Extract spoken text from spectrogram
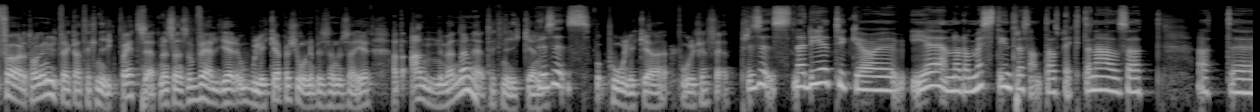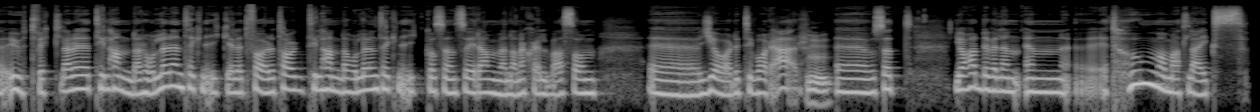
företagen utvecklar teknik på ett sätt men sen så väljer olika personer, precis som du säger, att använda den här tekniken på, på, olika, på olika sätt. Precis, Nej, det tycker jag är en av de mest intressanta aspekterna. Alltså att, att eh, utvecklare tillhandahåller en teknik eller ett företag tillhandahåller en teknik och sen så är det användarna själva som eh, gör det till vad det är. Eh, så att jag hade väl en, en, ett hum om att likes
